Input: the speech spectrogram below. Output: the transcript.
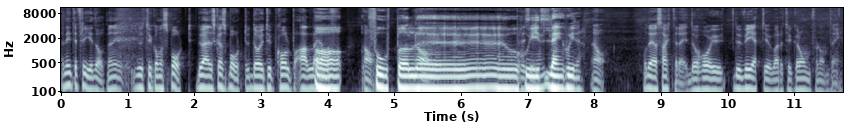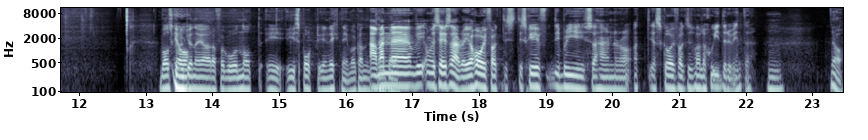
Eller inte friidrott, men du tycker om sport. Du älskar sport, du har ju typ koll på alla. Ja, Ja. fotboll Ja. eh, och skid, längdskidor. ja. Och det har jag sagt till dig, du, har ju, du vet ju vad du tycker om för någonting. Vad ska Ja. du kunna göra för att gå något i, i sportinriktning? Vad kan du Ja tänka men dig? eh, om vi säger så här då, jag har ju faktiskt, det, ska ju, det blir ju så här nu då, att jag ska ju faktiskt valla skidor i vinter. Mm. Ja,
